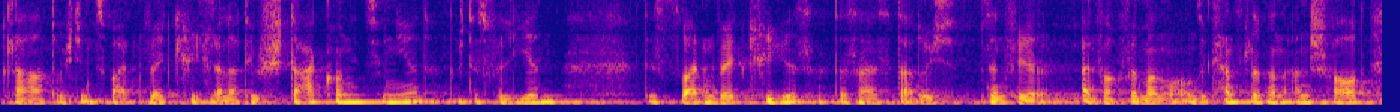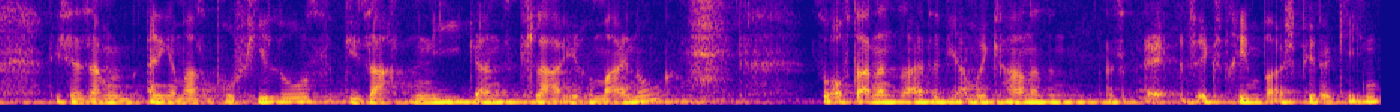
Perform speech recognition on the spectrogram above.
klar, durch den Zweiten Weltkrieg relativ stark konditioniert, durch das Verlieren des Zweiten Weltkrieges. Das heißt, dadurch sind wir einfach, wenn man mal unsere Kanzlerin anschaut, die ist ja sagen wir, einigermaßen profillos, die sagt nie ganz klar ihre Meinung. So, auf der anderen Seite, die Amerikaner sind als, als Extrembeispiel dagegen.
